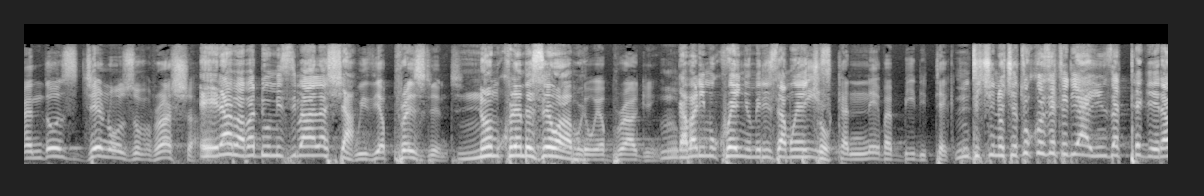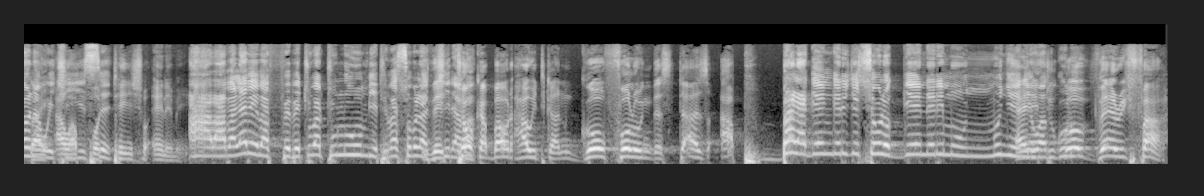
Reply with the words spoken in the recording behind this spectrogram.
And those generals of Russia, era abo abaduumizi ba lasha with their president, n'omukulembeze they waabwe were bragging. nga bali mu kwenyumiriza mu ekyo can never be detected nti kino kye tukoze teri ayinza kutegeerawo by nawe our kiyise potential enemy. abo abalabe baffe be tuba tulumbye tebasobola kiraba talk about how it can go following the stars up balaga engeri gye kisobola okugenda eri munyenye and it will waggulu go very far.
